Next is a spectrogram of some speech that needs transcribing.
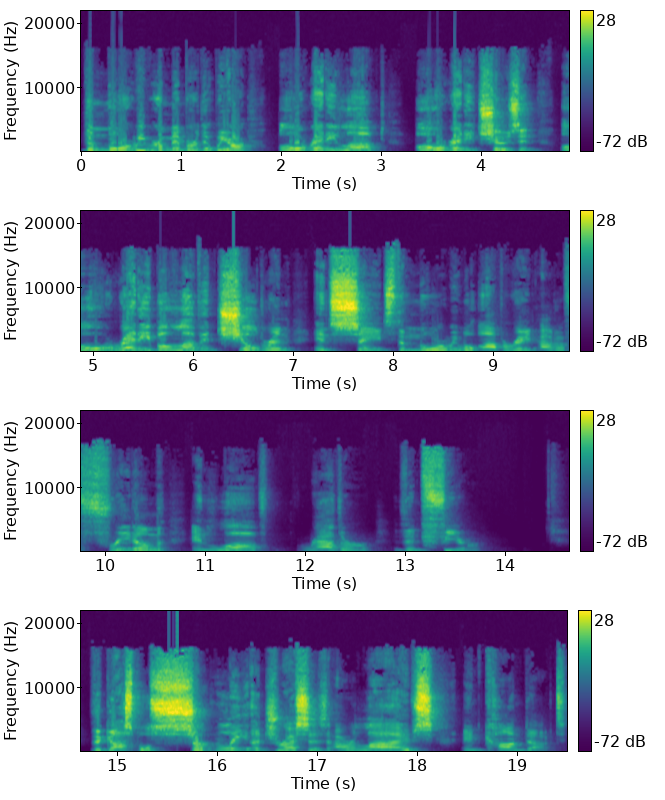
The more we remember that we are already loved, already chosen, already beloved children and saints, the more we will operate out of freedom and love rather than fear. The gospel certainly addresses our lives and conduct,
